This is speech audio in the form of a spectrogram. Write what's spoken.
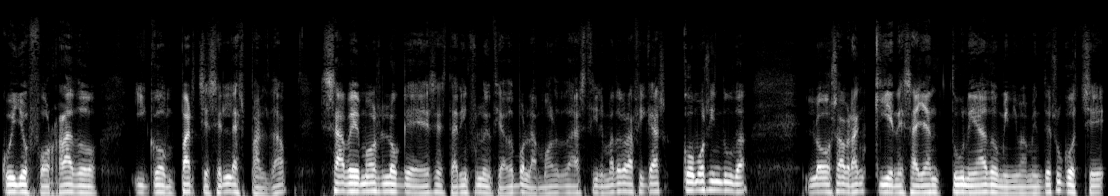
cuello forrado y con parches en la espalda, sabemos lo que es estar influenciado por las modas cinematográficas, como sin duda lo sabrán quienes hayan tuneado mínimamente su coche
